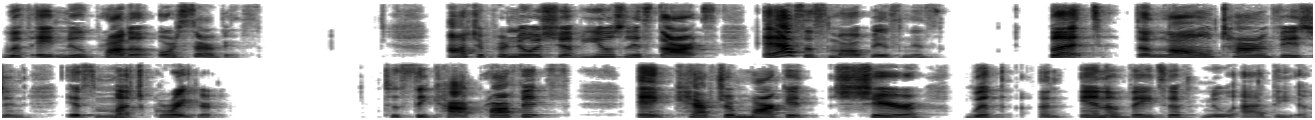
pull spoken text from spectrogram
with a new product or service. Entrepreneurship usually starts as a small business, but the long term vision is much greater to seek high profits and capture market share with an innovative new idea.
